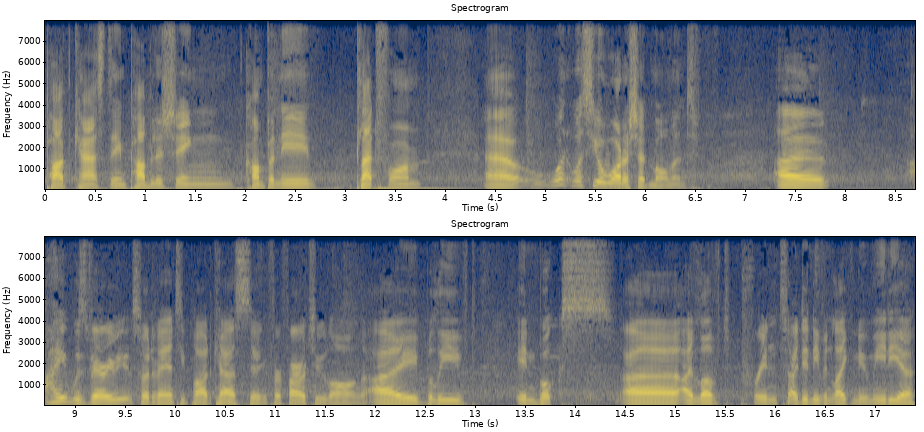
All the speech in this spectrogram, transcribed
podcasting publishing company platform. Uh, what was your watershed moment? Uh, I was very sort of anti-podcasting for far too long. I believed in books. Uh, I loved print. I didn't even like new media.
